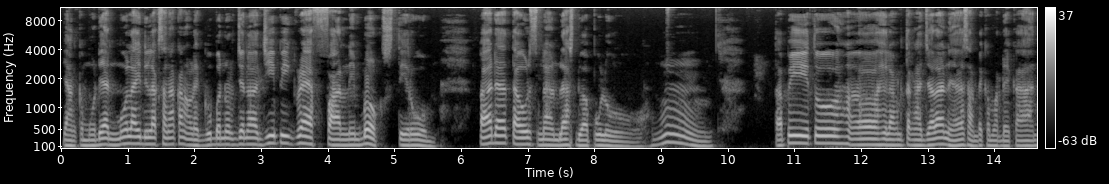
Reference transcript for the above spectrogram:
yang kemudian mulai dilaksanakan oleh Gubernur Jenderal G.P. Graaf van Limburg Stirum pada tahun 1920. Hmm. Tapi itu uh, hilang di tengah jalan ya sampai kemerdekaan.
